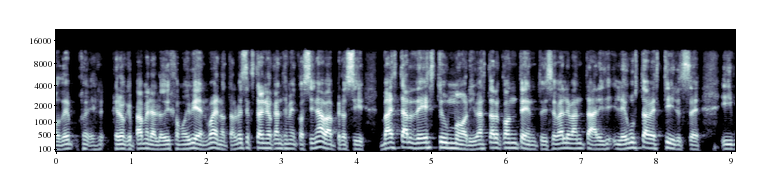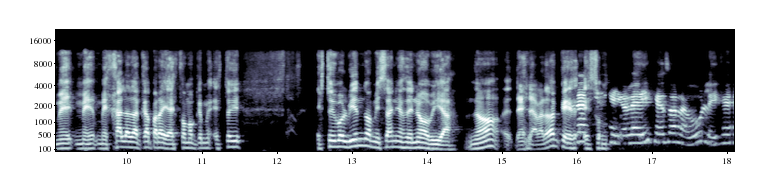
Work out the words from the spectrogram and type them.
creo que Pamela lo dijo muy bien, bueno, tal vez extraño que antes me cocinaba, pero si va a estar de este humor y va a estar contento y se va a levantar y, le gusta vestirse y me, me, jala de acá para allá, es como que estoy, estoy volviendo a mis años de novia, ¿no? Es la verdad que es un... Yo le dije eso a Raúl, le dije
